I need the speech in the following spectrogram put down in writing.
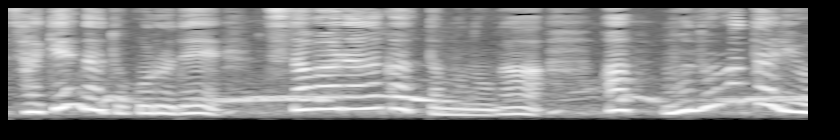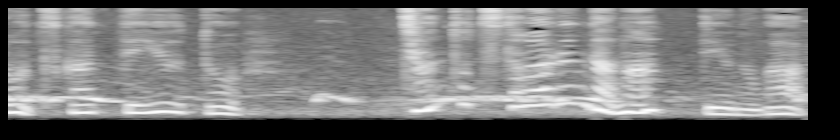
叫んだところで伝わらなかったものがあ物語を使って言うとちゃんと伝わるんだなっていうのが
